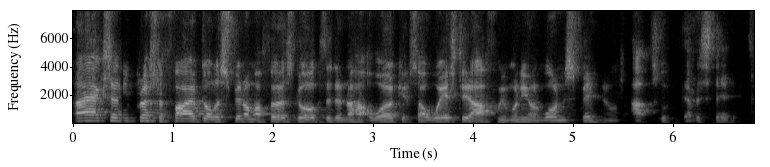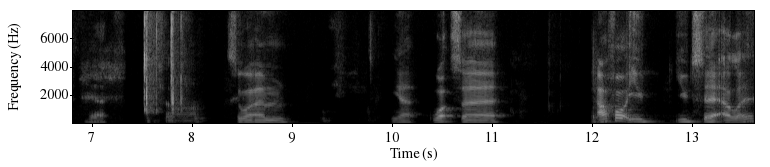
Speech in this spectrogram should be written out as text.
I accidentally pressed a five dollar spin on my first goal because I didn't know how to work it, so I wasted half my money on one spin. And I was absolutely devastated. Yeah. So so um, yeah. What's uh? I thought you you'd say LA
